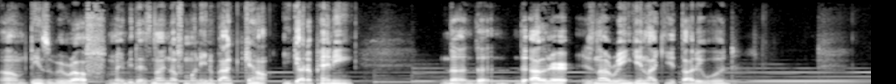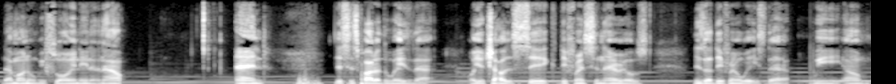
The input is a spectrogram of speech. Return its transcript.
um, things will be rough. Maybe there's not enough money in the bank account. You got a penny. The the the alert is not ringing like you thought it would. That money will be flowing in and out. And this is part of the ways that, or your child is sick. Different scenarios. These are different ways that we um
